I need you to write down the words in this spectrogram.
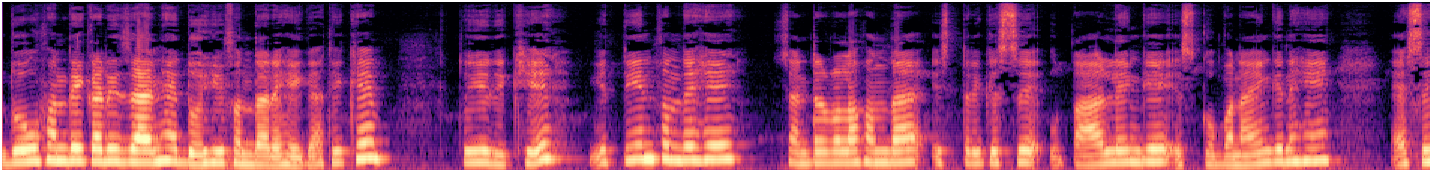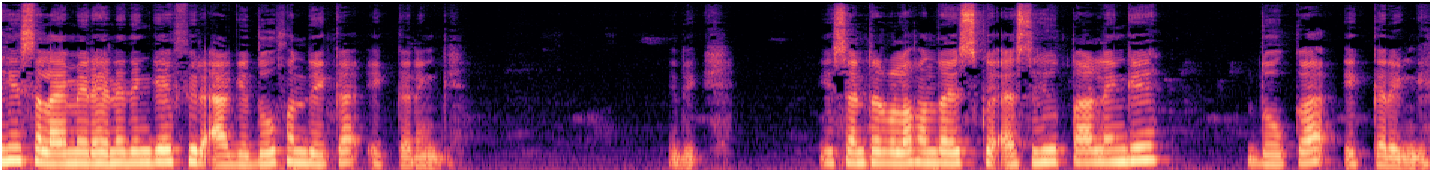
दो फंदे का डिज़ाइन है, दो ही फंदा रहेगा, ठीक है? तो ये देखिए, ये तीन फंदे हैं, सेंटर वाला फंदा है, इस तरीके से उतार लेंगे, इसको बनाएँगे नहीं, ऐसे ही सिलाई में रहने देंगे, फिर आगे दो फंदे का एक करेंगे। ये देखिए, ये सेंटर वाला फंदा इसको ऐसे ही उतार लेंगे, दो का एक करेंगे।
